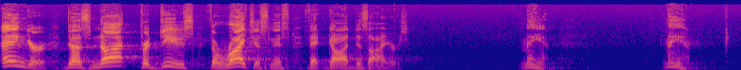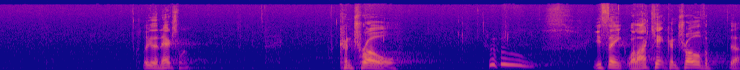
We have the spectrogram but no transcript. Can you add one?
anger does not produce the righteousness that God desires. Man, man. Look at the next one control. You think, well, I can't control the, the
